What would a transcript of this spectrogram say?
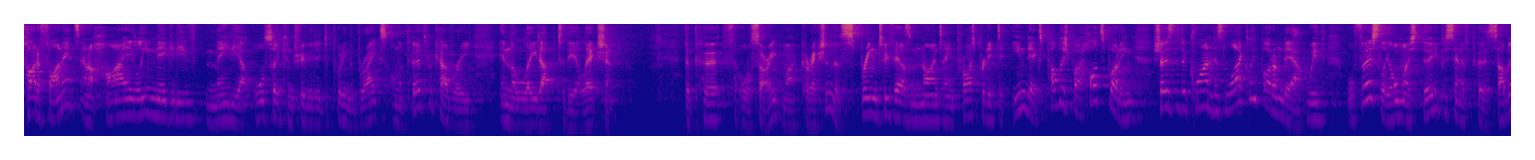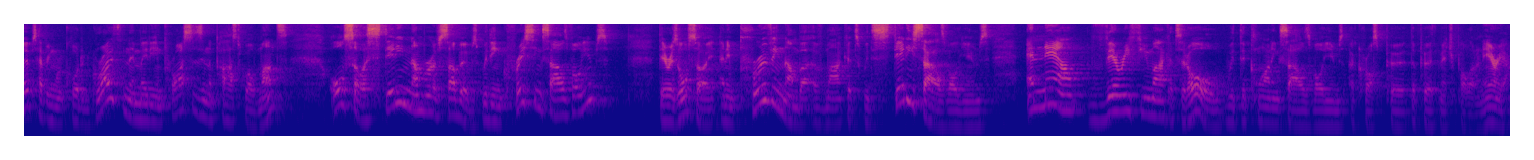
Tighter finance and a highly negative media also contributed to putting the brakes on the Perth recovery in the lead up to the election. The Perth, or sorry, my correction, the Spring 2019 Price Predictor Index published by Hotspotting shows the decline has likely bottomed out with, well, firstly, almost 30% of Perth suburbs having recorded growth in their median prices in the past 12 months. Also, a steady number of suburbs with increasing sales volumes, there is also an improving number of markets with steady sales volumes and now very few markets at all with declining sales volumes across Perth, the Perth metropolitan area.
